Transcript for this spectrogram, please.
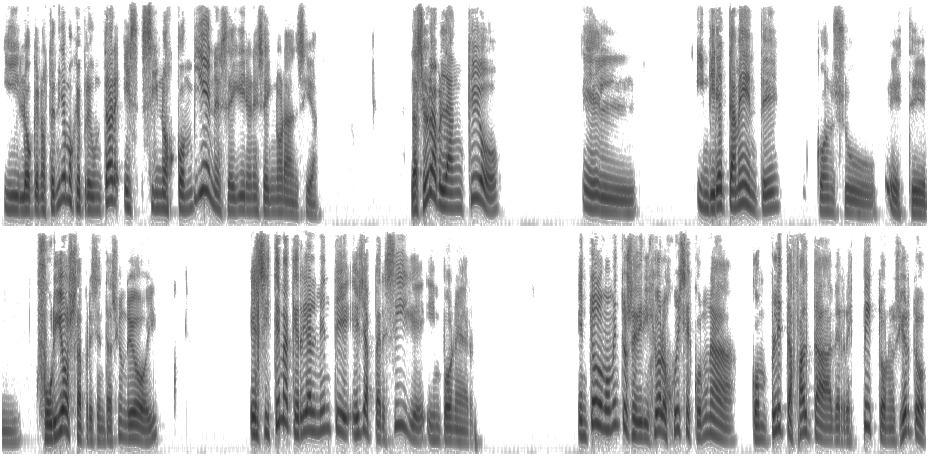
Y lo que nos tendríamos que preguntar es si nos conviene seguir en esa ignorancia. La señora blanqueó el, indirectamente con su este, furiosa presentación de hoy, el sistema que realmente ella persigue imponer. En todo momento se dirigió a los jueces con una completa falta de respeto, ¿no es cierto?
